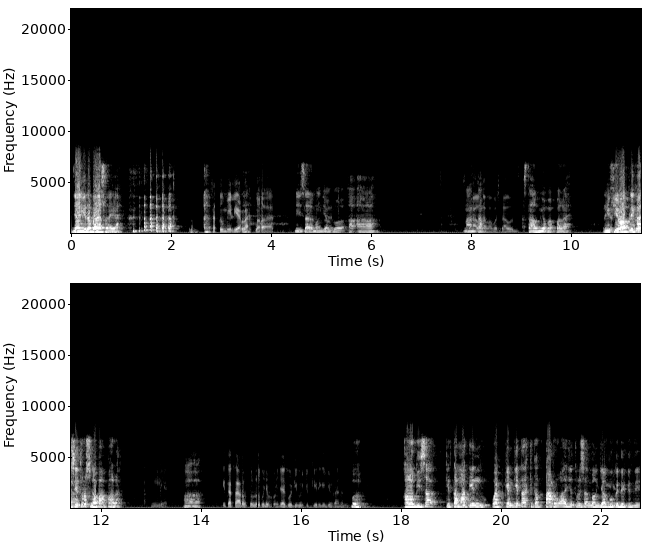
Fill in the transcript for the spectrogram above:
Jangan kita bahas lah ya. Satu miliar lah buat Bisa lah Bang Jago. Ah, ah. setahun Mantap. nggak apa-apa setahun. Setahun nggak apa-apa lah. Review aplikasi terus nggak apa-apa lah. Iya. Ah, ah. Kita taruh tuh logonya Bang Jago di ujung kiri ujung kanan. Beuh. Kalau bisa kita matiin webcam kita, kita taruh aja tulisan Bang Jago Iya. gede-gede.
